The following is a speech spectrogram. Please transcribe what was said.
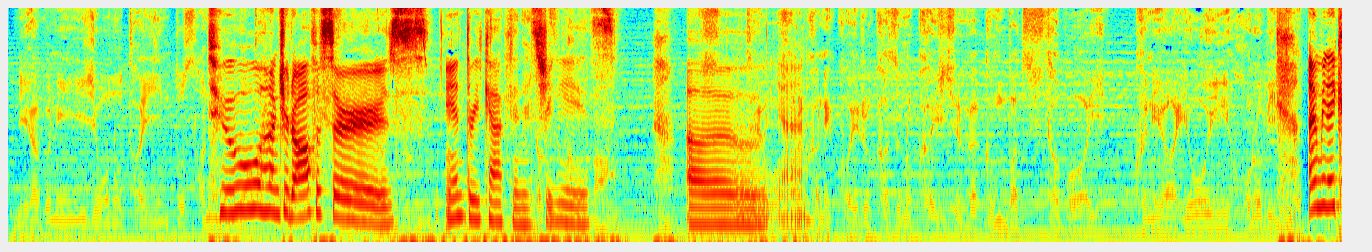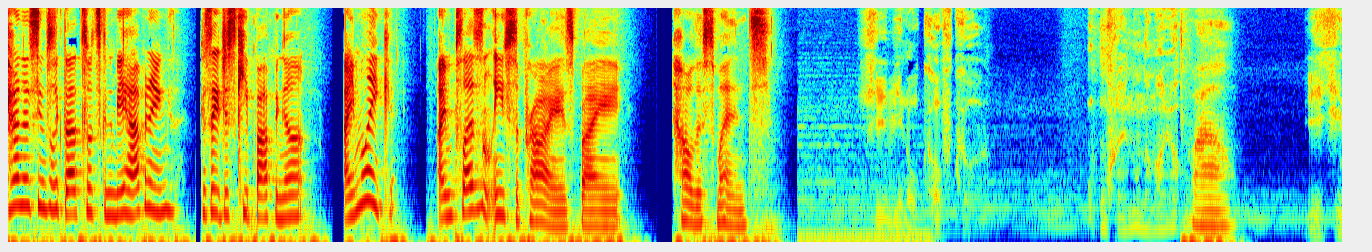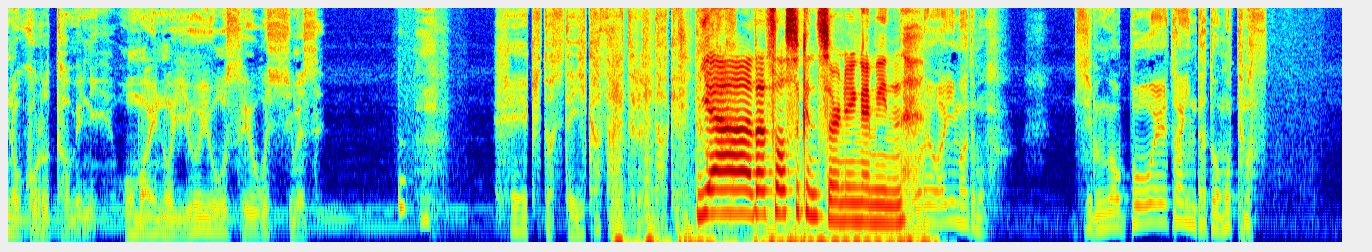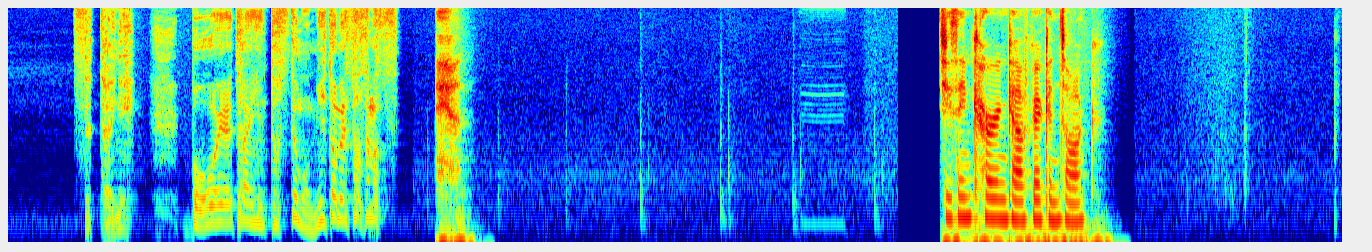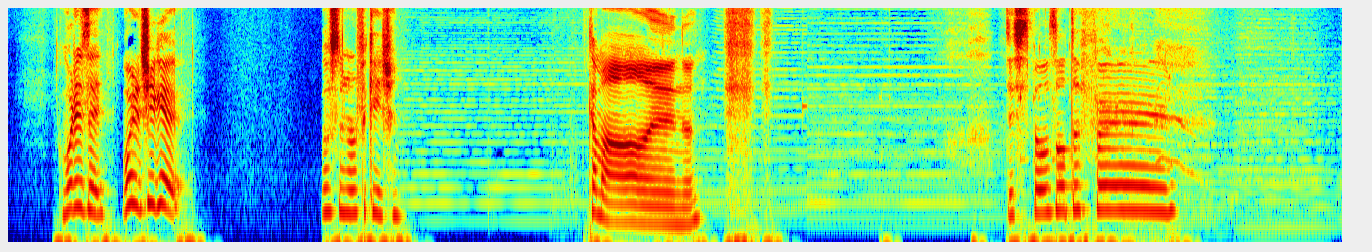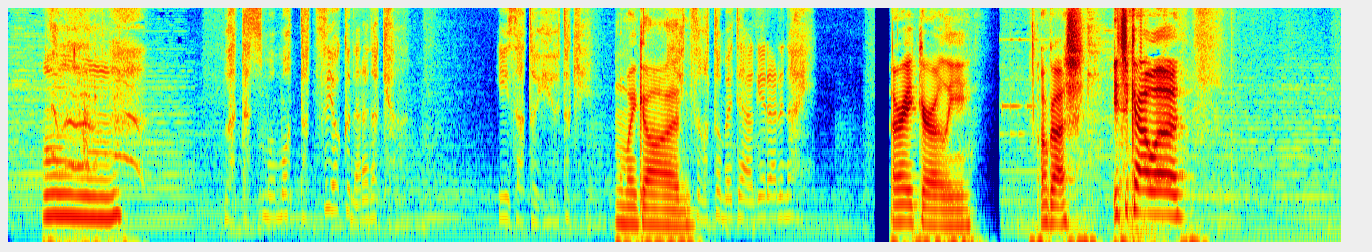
200人以上の隊員と3人の200 officers and three captains. Jeez. Oh, yeah I mean, it kind of seems like that's what's going to be happening because they just keep popping up. I'm like, I'm pleasantly surprised by how this went. Wow. Yeah, that's also concerning. I mean, と思ってます絶対に防衛隊員としても認めさせます do you think her and Kafka can talk? What is it? What did she get? What was the notification? Come on. Disposal deferred. Mm. Oh my god. Alright, girly. Oh gosh. Ichikawa!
